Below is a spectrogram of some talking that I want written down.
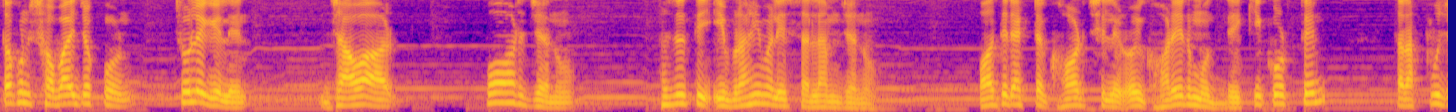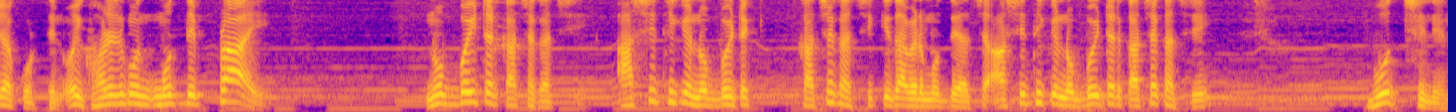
তখন সবাই যখন চলে গেলেন, যাওয়ার পর যেন হজরত ইব্রাহিম আলী সাল্লাম যেন ওদের একটা ঘর ছিলেন, ওই ঘরের মধ্যে কি করতেন? তারা পূজা করতেন। ওই ঘরের মধ্যে প্রায় নব্বইটার কাছাকাছি, আশি থেকে নব্বইটা কাছাকাছি কিতাবের মধ্যে আছে, আশি থেকে নব্বইটার কাছাকাছি বুধ ছিলেন,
